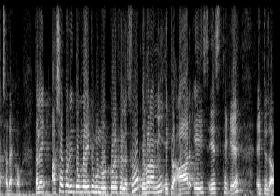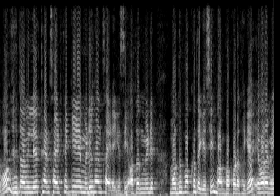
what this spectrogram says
আচ্ছা দেখো। তাহলে আশা করি তোমরা এইটুকু নোট করে ফেলেছো। এবার আমি একটু আর এইচ এস থেকে একটু যাব। যেহেতু আমি লেফট হ্যান্ড সাইড থেকে মিডল হ্যান্ড সাইডে গেছি, অর্থাৎ মিডল মধ্যপক্ষতে গেছি, বাম পক্ষটা থেকে, এবার আমি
